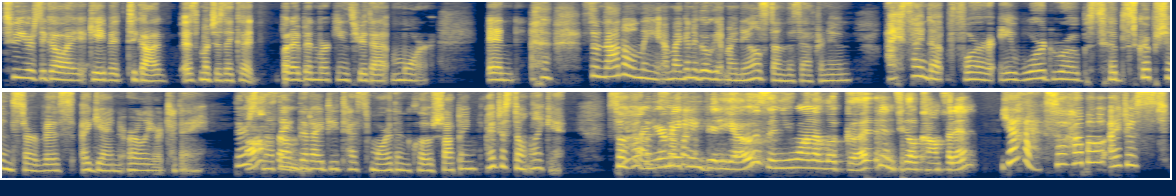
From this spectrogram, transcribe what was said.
Two years ago, I gave it to God as much as I could, but I've been working through that more. And so not only am I going to go get my nails done this afternoon, I signed up for a wardrobe subscription service again earlier today. There's awesome. nothing that I detest more than clothes shopping. I just don't like it. So yeah, and you're somebody, making videos and you want to look good and feel confident. Yeah. So how about I just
